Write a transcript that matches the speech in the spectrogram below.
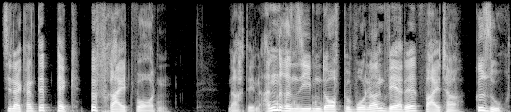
Sinacantepec befreit worden. Nach den anderen sieben Dorfbewohnern werde weiter gesucht.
